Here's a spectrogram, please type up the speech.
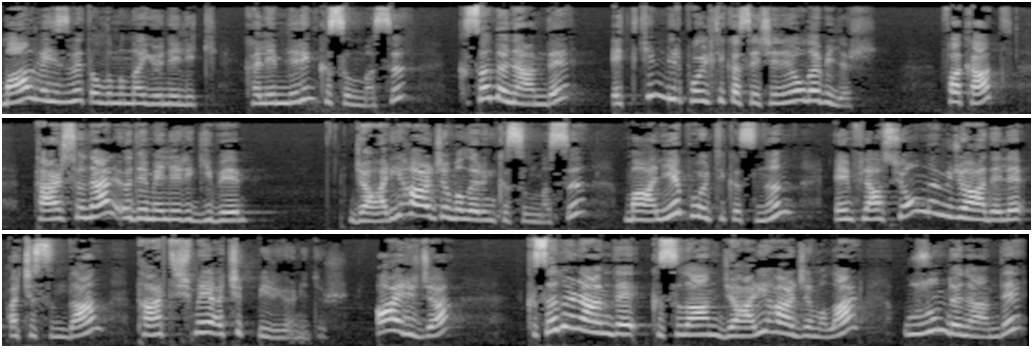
mal ve hizmet alımına yönelik kalemlerin kısılması kısa dönemde etkin bir politika seçeneği olabilir. Fakat personel ödemeleri gibi cari harcamaların kısılması maliye politikasının enflasyonla mücadele açısından tartışmaya açık bir yönüdür. Ayrıca kısa dönemde kısılan cari harcamalar uzun dönemde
